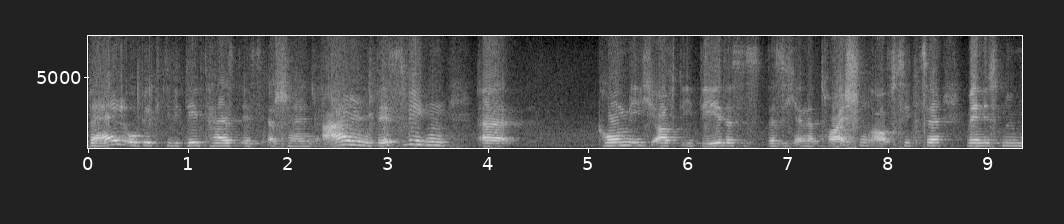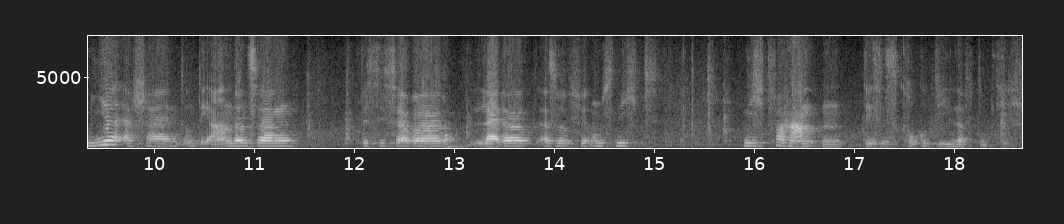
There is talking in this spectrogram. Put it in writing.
weil Objektivität heißt, es erscheint allen, deswegen äh, komme ich auf die Idee, dass, es, dass ich einer Täuschung aufsitze, wenn es nur mir erscheint und die anderen sagen, das ist aber leider also für uns nicht nicht vorhanden, dieses Krokodil auf dem Tisch.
